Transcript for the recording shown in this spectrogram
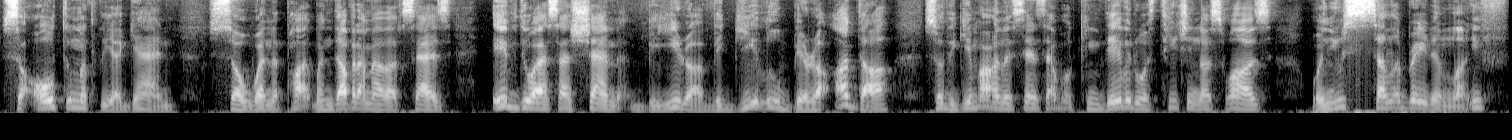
So ultimately, again, so when the when David HaMelech says Ivdu as Hashem bira vigilu bira ada, so the Gemara understands that what King David was teaching us was when you celebrate in life,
